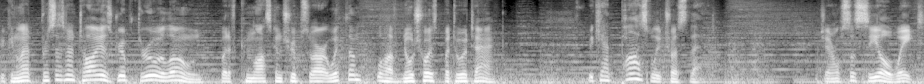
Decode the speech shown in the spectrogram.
We can let Princess Natalia's group through alone, but if Kimlascan troops are with them, we'll have no choice but to attack. We can't possibly trust that. General Cecille, wait.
